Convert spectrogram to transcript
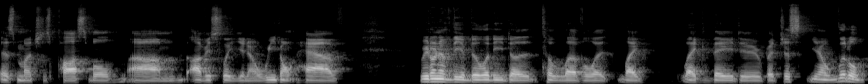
as much as possible. Um, obviously, you know we don't have we don't have the ability to to level it like like they do, but just you know little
